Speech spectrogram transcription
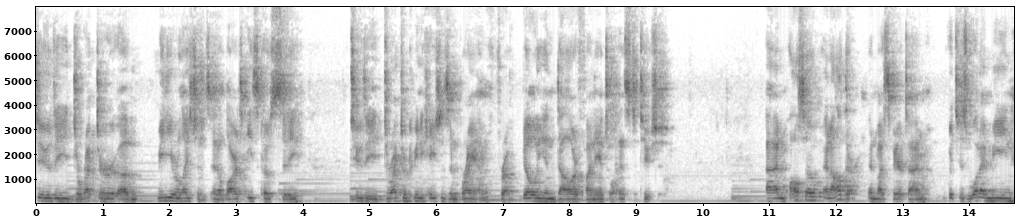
to the director of media relations in a large East Coast city, to the director of communications and brand for a billion dollar financial institution. I'm also an author in my spare time, which is what I mean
